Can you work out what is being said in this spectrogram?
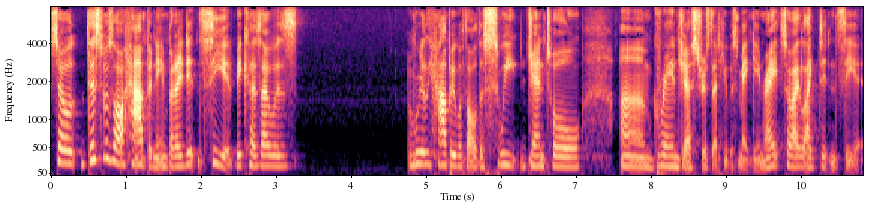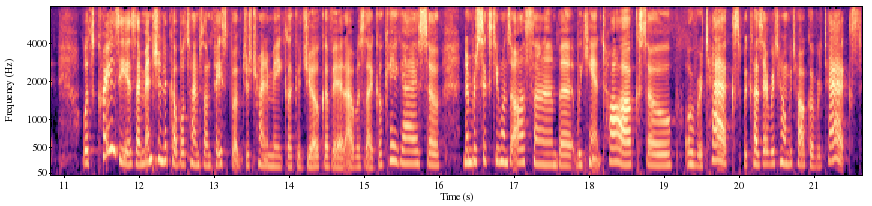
So this was all happening, but I didn't see it because I was really happy with all the sweet, gentle, um, grand gestures that he was making, right? So I like didn't see it. What's crazy is I mentioned a couple times on Facebook, just trying to make like a joke of it. I was like, okay, guys, so number 61's awesome, but we can't talk. So over text, because every time we talk over text,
